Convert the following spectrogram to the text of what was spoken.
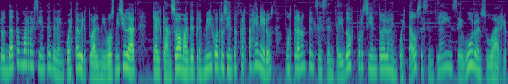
Los datos más recientes de la encuesta virtual Mi Voz Mi Ciudad, que alcanzó a más de 3.400 cartageneros, mostraron que el 62% de los encuestados se sentía inseguro en su barrio.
